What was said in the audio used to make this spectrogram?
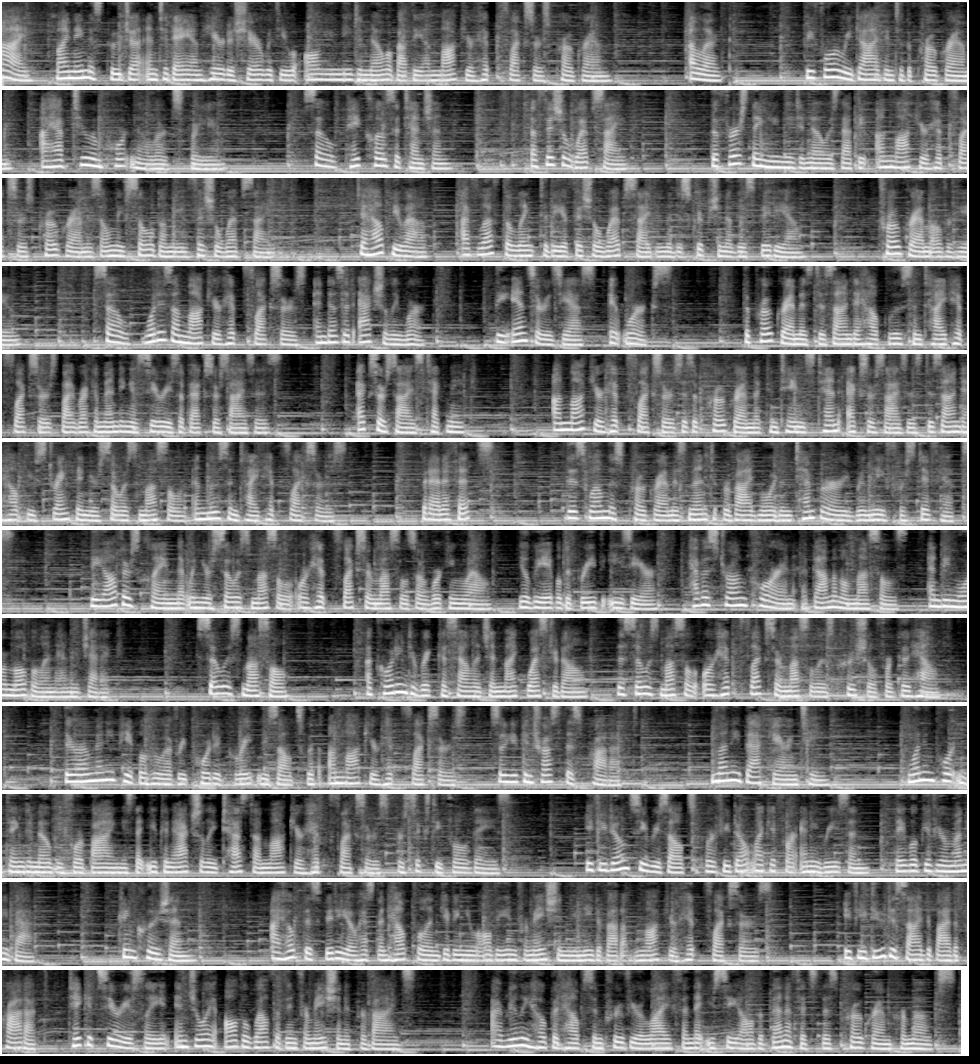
Hi, my name is Pooja and today I'm here to share with you all you need to know about the Unlock Your Hip Flexors program. Alert! Before we dive into the program, I have two important alerts for you. So, pay close attention. Official website. The first thing you need to know is that the Unlock Your Hip Flexors program is only sold on the official website. To help you out, I've left the link to the official website in the description of this video. Program Overview So, what is Unlock Your Hip Flexors and does it actually work? The answer is yes, it works. The program is designed to help loosen tight hip flexors by recommending a series of exercises. Exercise Technique Unlock Your Hip Flexors is a program that contains 10 exercises designed to help you strengthen your psoas muscle and loosen tight hip flexors. Benefits This wellness program is meant to provide more than temporary relief for stiff hips. The authors claim that when your psoas muscle or hip flexor muscles are working well, you'll be able to breathe easier, have a strong core and abdominal muscles, and be more mobile and energetic. Psoas muscle. According to Rick Kaselj and Mike Westerdahl, the psoas muscle or hip flexor muscle is crucial for good health. There are many people who have reported great results with Unlock Your Hip Flexors, so you can trust this product. Money back guarantee. One important thing to know before buying is that you can actually test Unlock Your Hip Flexors for 60 full days. If you don't see results or if you don't like it for any reason, they will give your money back. Conclusion I hope this video has been helpful in giving you all the information you need about Unlock Your Hip Flexors. If you do decide to buy the product, take it seriously and enjoy all the wealth of information it provides. I really hope it helps improve your life and that you see all the benefits this program promotes.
